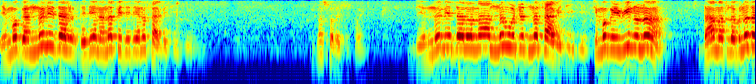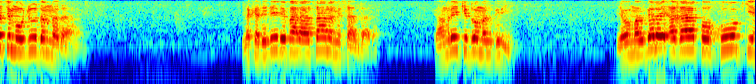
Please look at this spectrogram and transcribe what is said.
د موږ نه لیدل د دین نه په دې نه ثابتېږي نه سولې په پوي د نه لیدل نه نه وجود نه ثابتېږي چې موږ وینو نه دا مطلب نه ده چې موجود هم نه ده لکه د دې لپاره اسانه مثال دا ده کمرې کې دوه ملګري یو ملګری هغه په خوب کې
